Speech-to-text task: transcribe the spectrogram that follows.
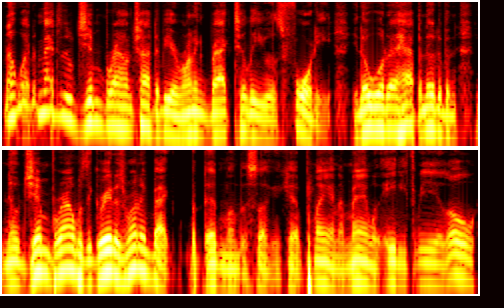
Now, what? Imagine if Jim Brown tried to be a running back till he was 40. You know what would have happened? It would have been, you know, Jim Brown was the greatest running back, but that motherfucker kept playing. A man was 83 years old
